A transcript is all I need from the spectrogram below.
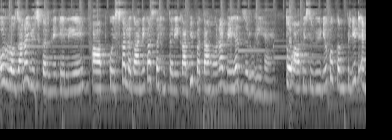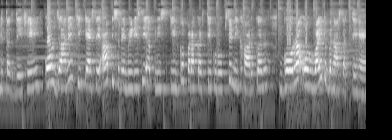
और रोज़ाना यूज़ करने के लिए आपको इसका लगाने का सही तरीका भी पता होना बेहद ज़रूरी है। तो आप इस वीडियो को कंप्लीट एंड तक देखें और जानें कि कैसे आप इस रेमेडी से अपनी स्किन को प्राकृतिक रूप से निखार कर गोरा और व्हाइट बना सकते हैं।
